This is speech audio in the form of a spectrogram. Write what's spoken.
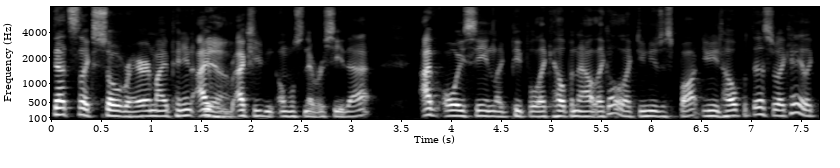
that's like so rare in my opinion. I Yeah. actually almost never see that. I've always seen like people like helping out, like, oh, like, do you need a spot? Do you need help with this? Or like, hey, like,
